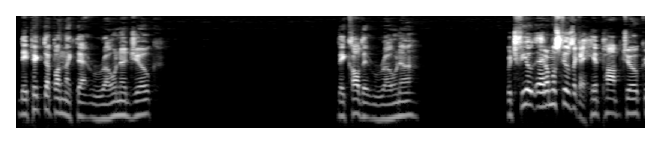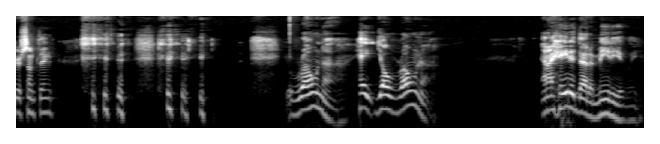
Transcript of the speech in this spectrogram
they picked up on like that Rona joke. They called it Rona. Which feels that almost feels like a hip hop joke or something. Rona. Hey, yo, Rona. And I hated that immediately.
